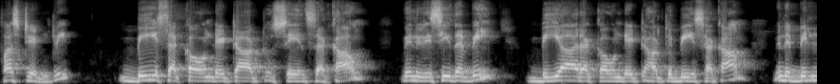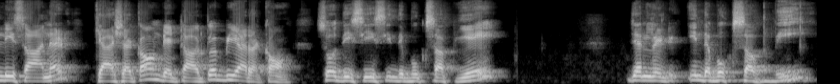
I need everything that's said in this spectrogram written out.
First entry, B's account data to sales account. When you receive the bill, BR account data to B's account. When the bill is honored, cash account data to BR account. So this is in the books of A. Generally in the books of B.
